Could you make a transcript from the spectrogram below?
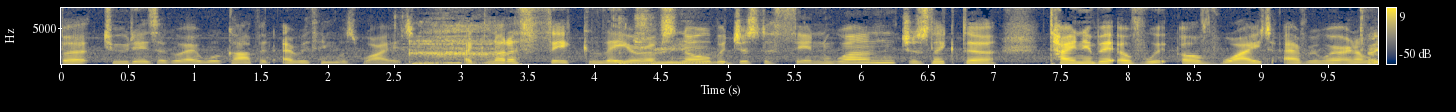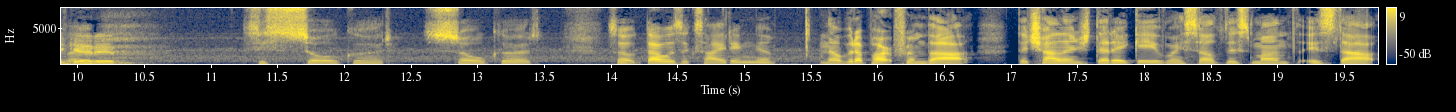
But two days ago, I woke up and everything was white. like, not a thick layer of snow, but just a thin one. Just like the tiny bit of, wi- of white everywhere. And I was I like, get it. this is so good. So good. So that was exciting. No, but apart from that, the challenge that I gave myself this month is that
